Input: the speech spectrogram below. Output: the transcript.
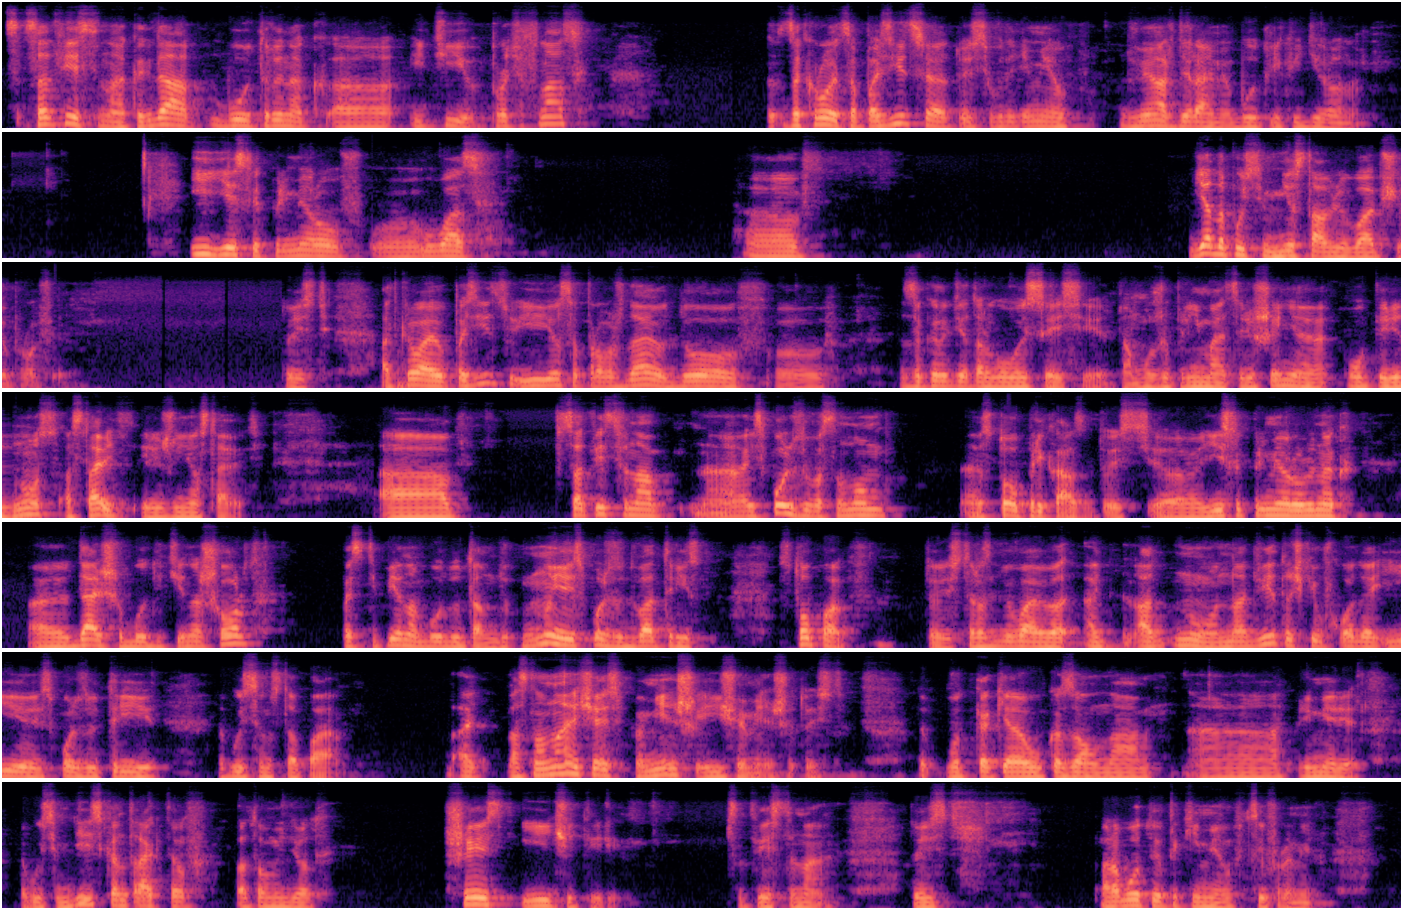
Соответственно, когда будет рынок э, идти против нас, закроется позиция, то есть вот этими двумя ордерами будет ликвидировано. И если, к примеру, у вас... Э, я, допустим, не ставлю вообще профиль. То есть открываю позицию и ее сопровождаю до э, закрытия торговой сессии. Там уже принимается решение о перенос, оставить или же не оставить. А, соответственно, использую в основном э, стоп-приказы. То есть, э, если, к примеру, рынок э, дальше будет идти на шорт, постепенно буду там, ну, я использую 2-3 стопа, то есть разбиваю ну, на две точки входа и использую три, допустим, стопа. А основная часть поменьше и еще меньше. То есть, вот как я указал на а, примере, допустим, 10 контрактов, потом идет 6 и 4 соответственно. То есть работаю такими цифрами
